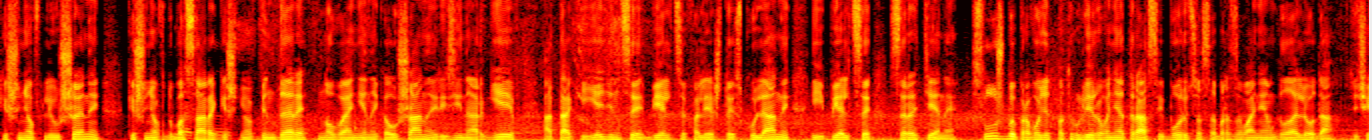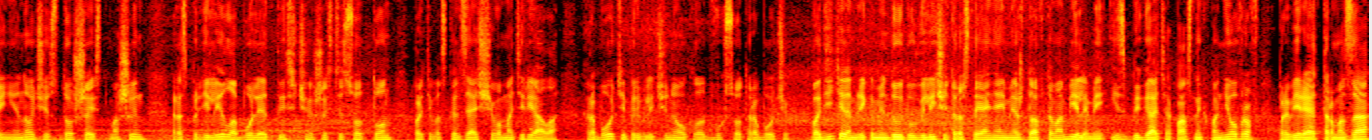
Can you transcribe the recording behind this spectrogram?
Кишинев-Лиушены, Кишинев-Дубасара, Кишинев-Бендеры, Новые Анены-Каушаны, Резина-Аргеев, Атаки-Единцы, Бельцы, Фалешты-Скуляны и Бельцы-Саратены. Службы проводят патрулирование трасс и борются с образованием гололеда. В течение ночи 106 машин распределило более 1600 тонн противоскользящего материала. К работе привлечены около 200 рабочих. Водителям рекомендуют увеличить расстояние между автомобилями, избегать опасных маневров, проверять тормоза,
